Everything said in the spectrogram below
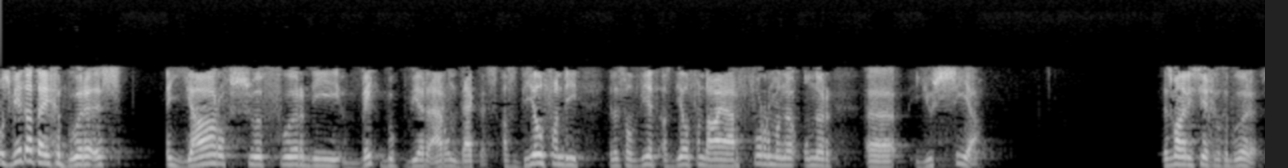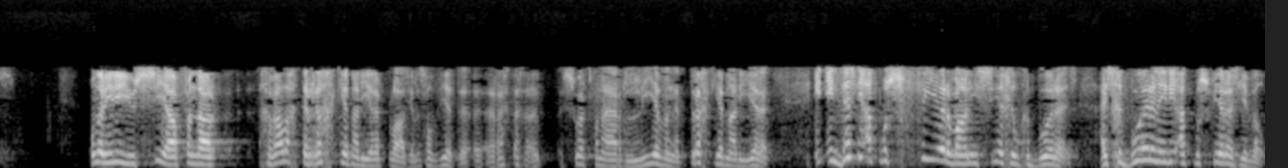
Ons weet dat hy gebore is 'n jaar of so voor die wetboek weer herontdek is, as deel van die, julle sal weet, as deel van daai hervorminge onder uh Josia. Dis wanneer Jesegiel gebore is. Onder hierdie Josia van daar geweldig terugkeer na die Here plaas. Julle sal weet, 'n regtig 'n soort van 'n herlewing, 'n terugkeer na die Here. En en dis die atmosfeer waarin Jesegiel gebore is. Hy's gebore in hierdie atmosfeer as jy wil.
